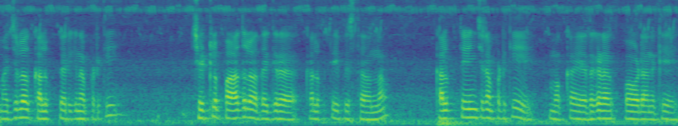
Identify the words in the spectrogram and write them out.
మధ్యలో కలుపు పెరిగినప్పటికీ చెట్లు పాదుల దగ్గర కలుపు తీపిస్తూ ఉన్నాం. కలుపు తీయించినప్పటికీ మొక్క ఎదగకపోవడానికి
